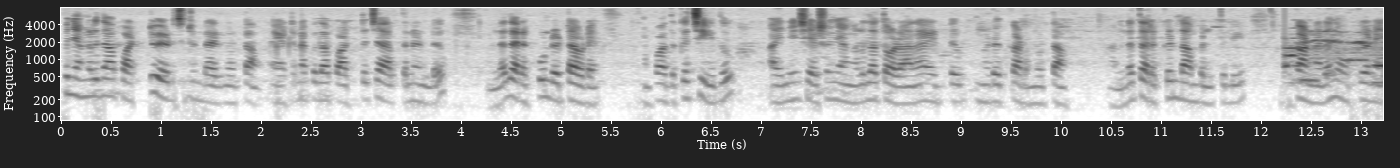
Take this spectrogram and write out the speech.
അപ്പോൾ ആ പട്ട് മേടിച്ചിട്ടുണ്ടായിരുന്നു കേട്ടോ ഏട്ടനപ്പോൾ ഇതാ പട്ട് ചേർത്തനുണ്ട് നല്ല തിരക്കുണ്ട് കേട്ടോ അവിടെ. അപ്പോൾ അതൊക്കെ ചെയ്തു. അതിന് ശേഷം ഞങ്ങളിതാ തൊഴാനായിട്ട് ഇങ്ങോട്ട് കടന്നു കേട്ടോ നല്ല തിരക്കുണ്ട് അമ്പലത്തിൽ കണ്ണനെ നോക്കുകയാണേ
